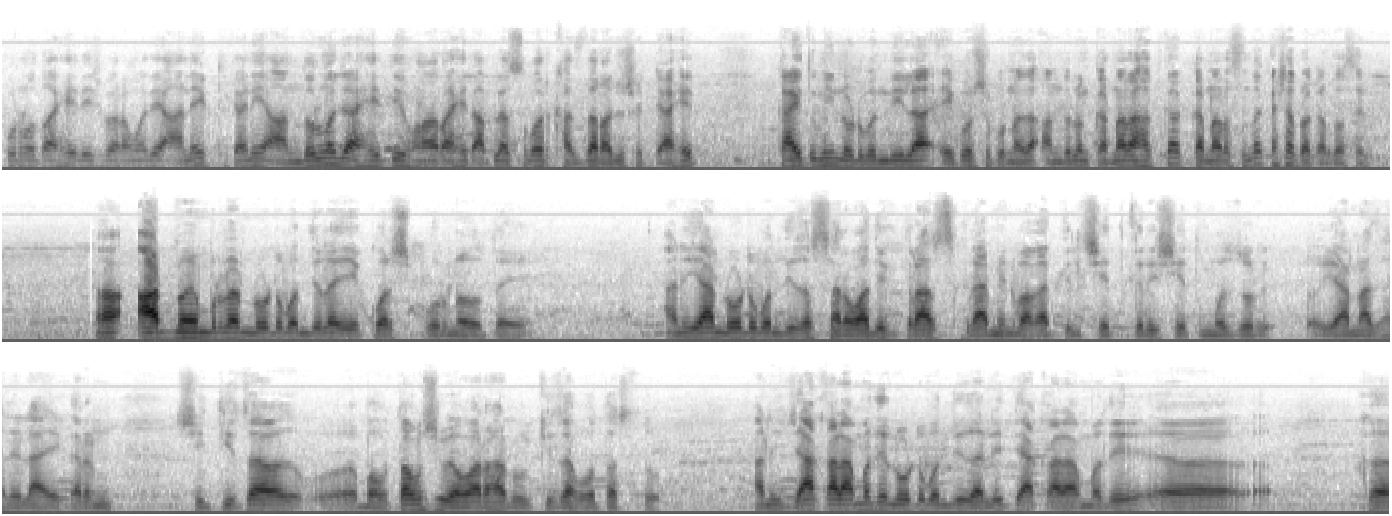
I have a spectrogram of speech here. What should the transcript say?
पूर्ण होत आहे. देशभरामध्ये अनेक ठिकाणी आंदोलनं जी आहेत ती होणार आहेत. आपल्यासोबत खासदार राजू शेट्टी आहेत. काय तुम्ही नोटबंदीला एक वर्ष पूर्ण आंदोलन करणार आहात का? करणार असेल तर कशा प्रकारचं असेल? आठ नोव्हेंबरला नोटबंदीला एक वर्ष पूर्ण होत आहे. आणि या नोटबंदीचा सर्वाधिक त्रास ग्रामीण भागातील शेतकरी शेतमजूर यांना झालेला आहे. कारण शेतीचा बहुतांश व्यवहार हा रोखीचा होत असतो. आणि ज्या काळामध्ये नोटबंदी झाली त्या काळामध्ये ख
